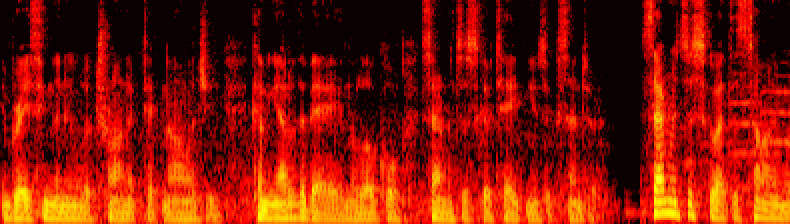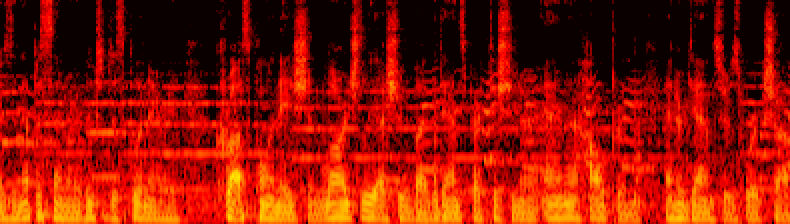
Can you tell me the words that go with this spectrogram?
embracing the new electronic technology coming out of the Bay and the local San Francisco Tape Music Center. San Francisco at this time was an epicenter of interdisciplinary cross pollination, largely ushered by the dance practitioner Anna Halprin and her dancers workshop,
